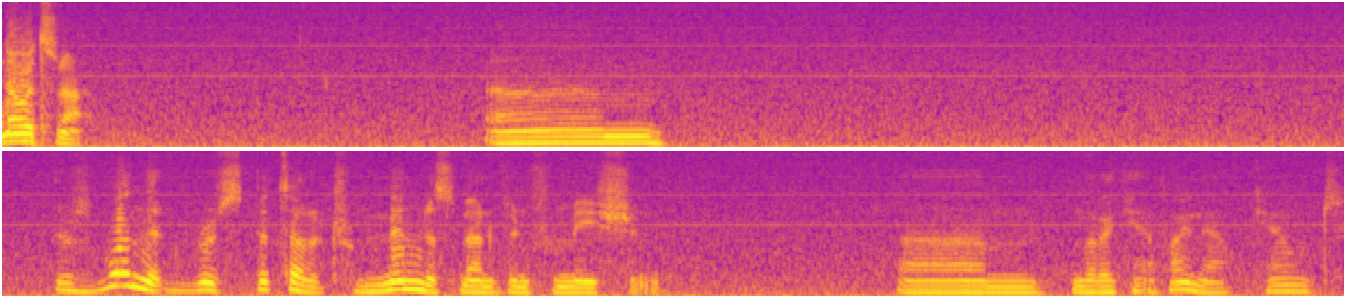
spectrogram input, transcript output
no, it's not. Um, there's one that spits out a tremendous amount of information um, that I can't find now. Count,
